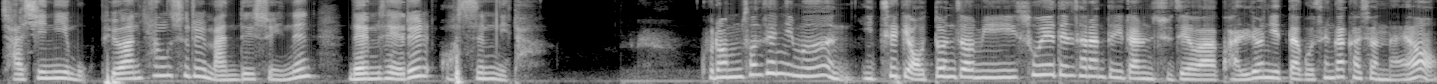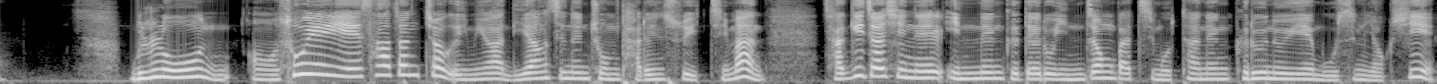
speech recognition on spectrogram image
자신이 목표한 향수를 만들 수 있는 냄새를 얻습니다. 그럼 선생님은 이 책의 어떤 점이 소외된 사람들이라는 주제와 관련이 있다고 생각하셨나요? 물론 어, 소외의 사전적 의미와 뉘앙스는 좀 다를 수 있지만 자기 자신을 있는 그대로 인정받지 못하는 그르누이의 모습 역시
